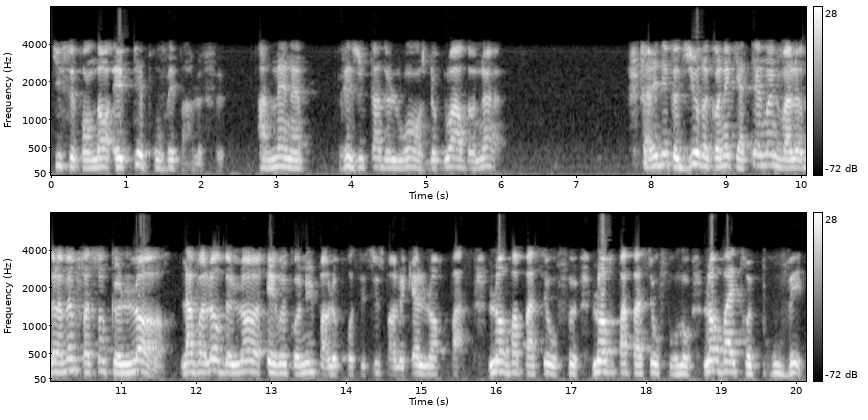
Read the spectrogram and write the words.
qui cependant est éprouvée par le feu, amène un résultat de louange, de gloire, d'honneur. Ça veut dire que Dieu reconnaît qu'il y a tellement une valeur, de la même façon que l'or la valeur de l'or est reconnue par le processus par lequel l'or passe. L'or va passer au feu, l'or va passer au fourneau, l'or va être prouvé.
